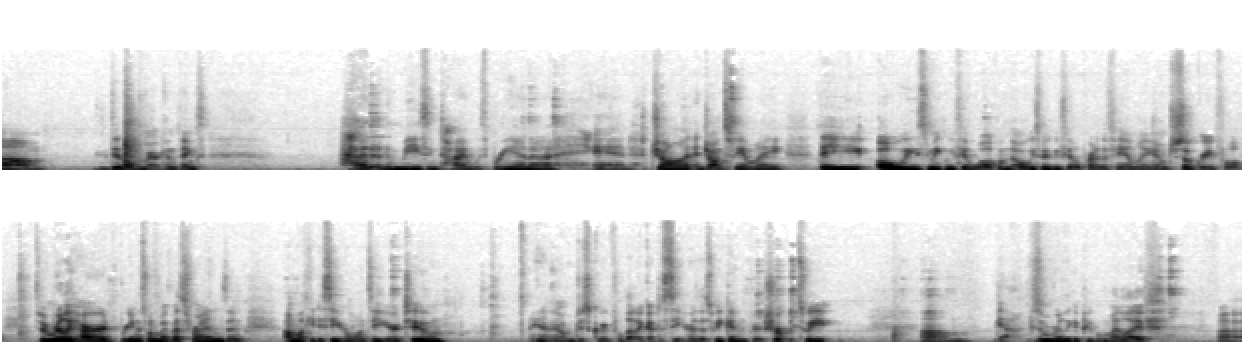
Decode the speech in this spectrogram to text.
Um, did all the American things. Had an amazing time with Brianna and John and John's family. They always make me feel welcome. They always make me feel a part of the family. I'm so grateful. It's been really hard. Brianna's one of my best friends, and I'm lucky to see her once a year too. And I'm just grateful that I got to see her this weekend. Very short but sweet. Um, yeah, some really good people in my life. Uh,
